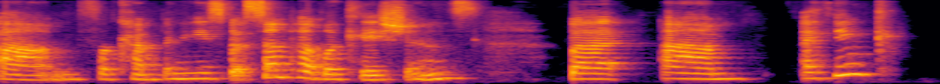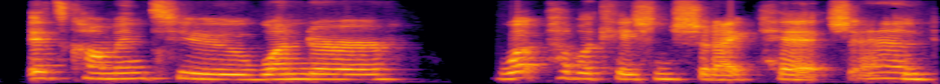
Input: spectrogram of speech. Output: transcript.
um, for companies, but some publications. But um, I think it's common to wonder what publications should I pitch and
